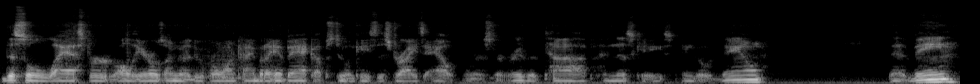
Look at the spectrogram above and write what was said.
this will last for all the arrows I'm going to do for a long time, but I have backups too in case this dries out. We're going to start right at the top in this case and go down that vane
